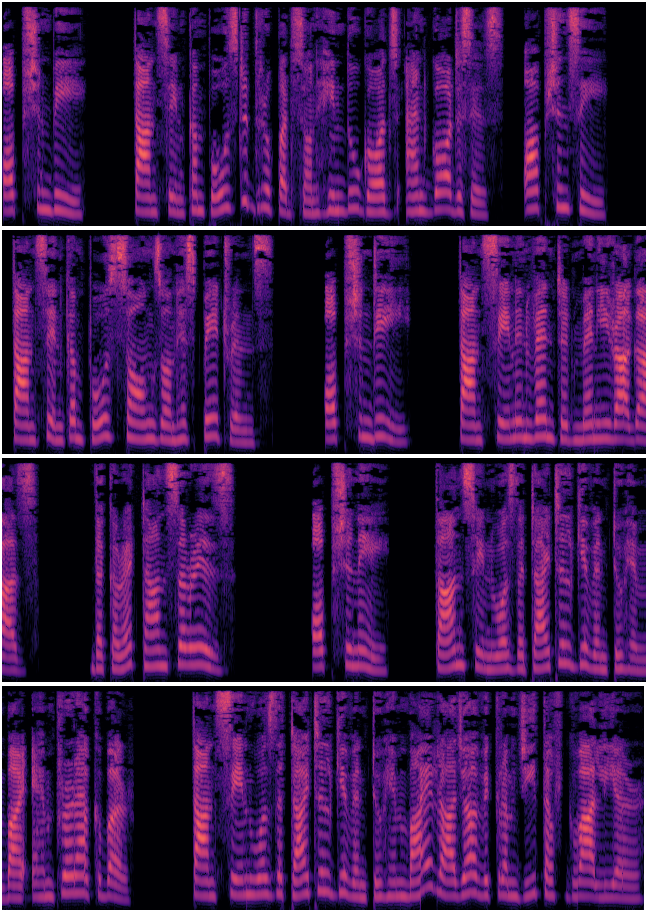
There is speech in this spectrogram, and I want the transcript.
Option B. Tansen composed Dhrupads on Hindu gods and goddesses. Option C. Tansen composed songs on his patrons. Option D. Tansen invented many ragas. The correct answer is Option A. Tansen was the title given to him by Emperor Akbar. Tansen was the title given to him by Raja Vikramjit of Gwalior.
